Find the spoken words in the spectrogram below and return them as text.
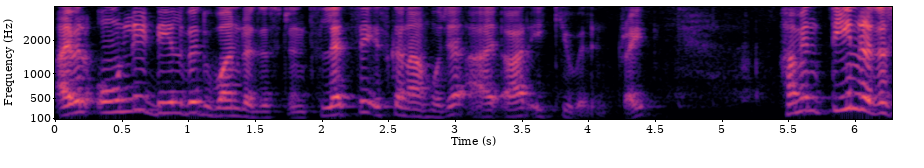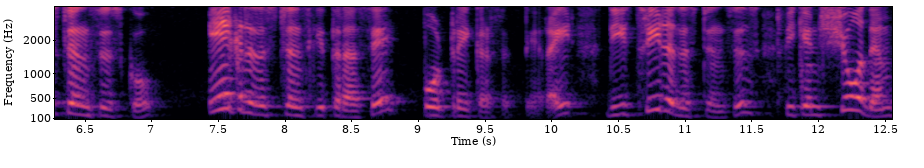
I will only deal with one resistance. Let's say इसका नाम हो जाए r equivalent, right? हम इन तीन resistances को एक रेजिस्टेंस की तरह से पोर्ट्रे कर सकते हैं right these three resistances we can show them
